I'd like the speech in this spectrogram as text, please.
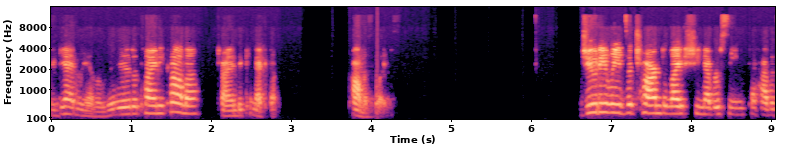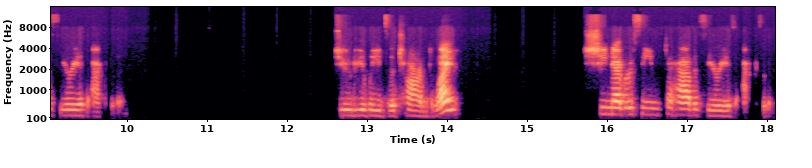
Again, we have a little tiny comma trying to connect them. Comma splice. Judy leads a charmed life. She never seems to have a serious accident. Judy leads a charmed life. She never seems to have a serious accident.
